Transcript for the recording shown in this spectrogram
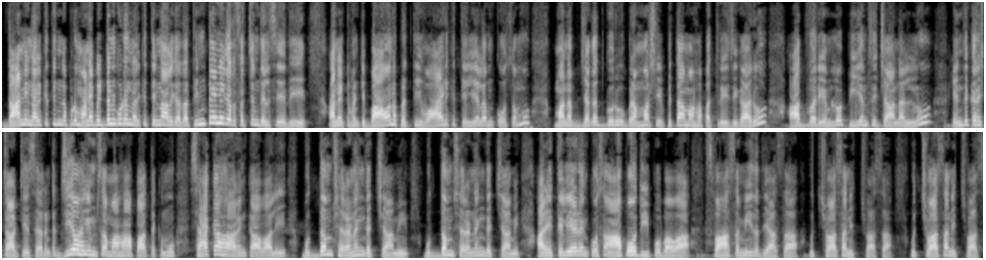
దాన్ని నరికి తిన్నప్పుడు మన బిడ్డను కూడా నరికి తినాలి కదా. తింటేనే కదా సత్యం తెలిసేది అనేటువంటి భావన ప్రతి వాడికి తెలియడం కోసము మన జగద్గురు బ్రహ్మర్షి పితామహ పత్రిజీ గారు ఆధ్వర్యంలో పిఎంసి ఛానల్ను ఎందుకని స్టార్ట్ చేశారంటే జీవహింస మహాపాతకము శాకాహారం కావాలి బుద్ధం శరణం గచ్చామి బుద్ధం శరణం గచ్చామి అని తెలియడం కోసం ఆపోదీపోభవ శ్వాస మీద ధ్యాస ఉచ్ఛ్వాస నిశ్వాస ఉచ్ఛ్వాస నిశ్వాస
